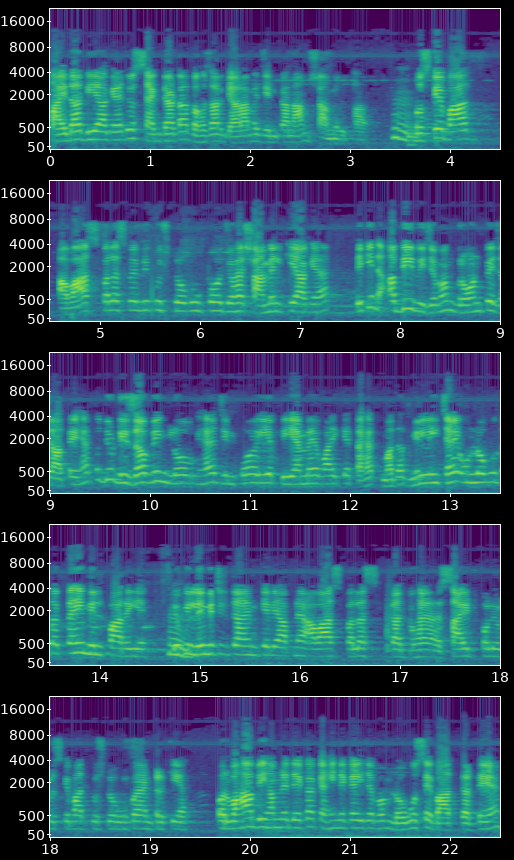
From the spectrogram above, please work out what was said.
फ़ायदा दिया गया जो सेक डाटा 2011 में जिनका नाम शामिल था। उसके बाद आवास प्लस में भी कुछ लोगों को जो है शामिल किया गया। लेकिन अभी भी जब हम ग्राउंड पे जाते हैं तो जो डिजर्विंग लोग हैं जिनको ये पीएमएवाई के तहत मदद मिलनी चाहिए उन लोगों तक नहीं मिल पा रही है। क्योंकि लिमिटेड टाइम के लिए आपने आवास प्लस का जो है साइट खोली और उसके बाद कुछ लोगों को एंटर किया। और वहाँ भी हमने देखा कहीं ना कहीं जब हम लोगों से बात करते हैं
